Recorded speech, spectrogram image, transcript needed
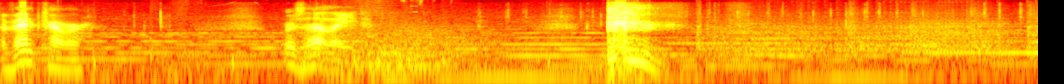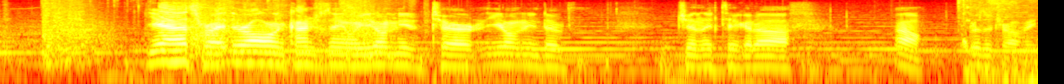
Event cover. Where's that lead? yeah, that's right. They're all unconscious anyway. You don't need to tear. You don't need to gently take it off. Oh, where's the trophy?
